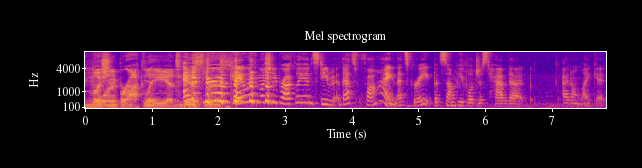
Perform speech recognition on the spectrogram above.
Mushy Or- broccoli and And Yes, if you're okay with mushy broccoli and Steve, that's fine. That's great. But some people just have that. I don't like it.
